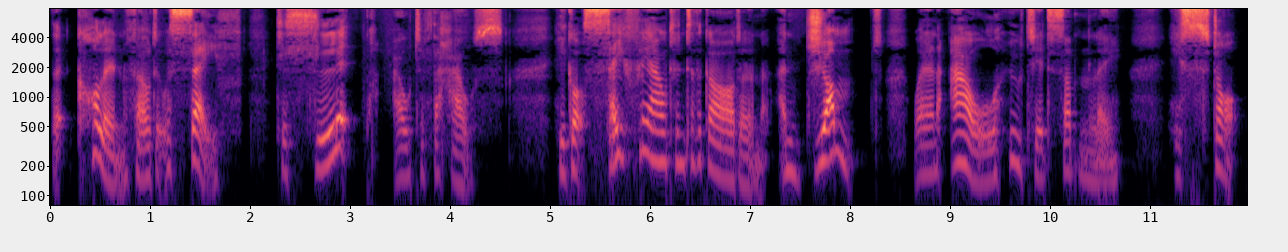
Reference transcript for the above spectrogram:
that Colin felt it was safe to slip out of the house. He got safely out into the garden and jumped when an owl hooted suddenly. He stopped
